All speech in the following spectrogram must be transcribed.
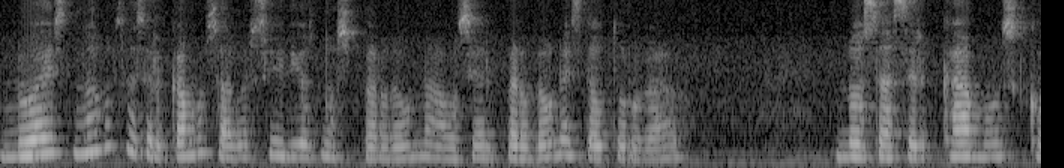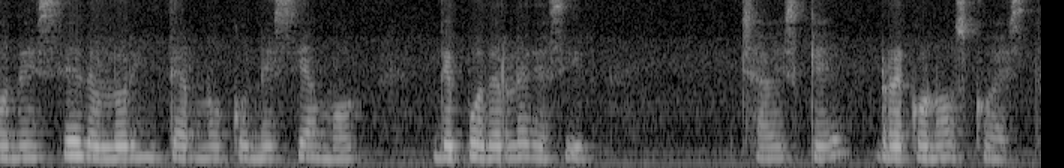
No es, no nos acercamos a ver si Dios nos perdona, o sea, el perdón está otorgado. Nos acercamos con ese dolor interno, con ese amor de poderle decir, ¿sabes qué? Reconozco esto.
